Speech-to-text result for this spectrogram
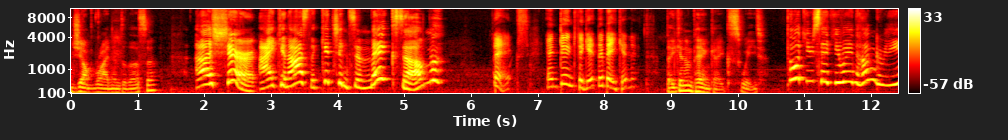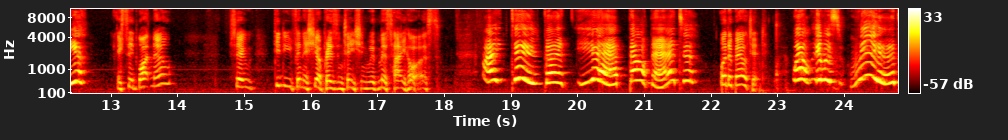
jump right into this. Uh, sure. I can ask the kitchen to make some. Thanks. And don't forget the bacon. Bacon and pancakes, sweet. Thought you said you weren't hungry. I said what now? So, did you finish your presentation with Miss High Horse? I did, but yeah, about that. What about it? Well, it was weird.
